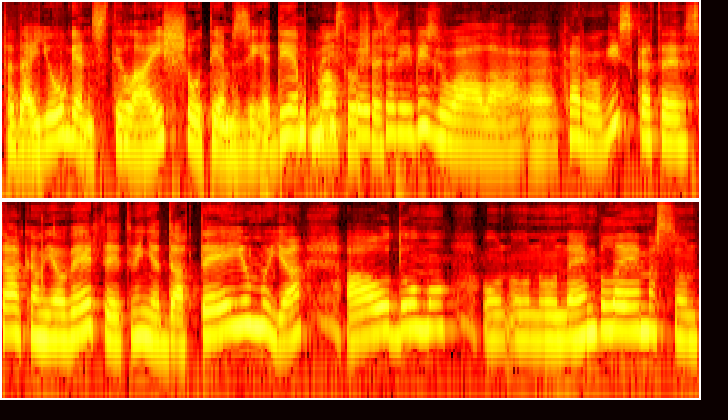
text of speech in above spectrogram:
Tādā jūgens stilā izšūtiem ziediem. Mēs pēc arī vizuālā karoga izskata sākam jau vērtēt viņa datējumu, ja, audumu un, un, un emblēmas un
